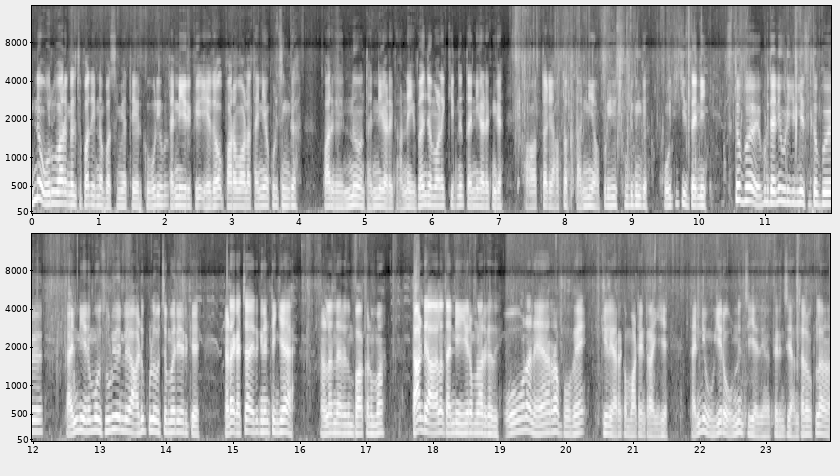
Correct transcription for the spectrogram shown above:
இன்னும் ஒரு வாரம் கழிச்சு பார்த்தா இன்னும் பசுமையாக இருக்க. ஓடி தண்ணி இருக்குது ஏதோ பரவாயில்ல தண்ணியாக குடிச்சுங்க. பாருங்க இன்னும் தண்ணி கிடக்கு. அன்னைக்கு பெஞ்ச மழைக்கு இன்னும் தண்ணி கிடக்குங்க. ஆத்தாடி ஆத்தா. தண்ணி அப்படியே சுடுதுங்க. கொதிக்குது தண்ணி. சித்தப்பு எப்படி தண்ணி குடிக்கிறீங்க சித்தப்பு? தண்ணி என்னமோ சுடுது இல்லை அடுப்பில் வச்ச மாதிரியே இருக்கு. நடா கச்சா எதுக்கு நின்ட்டீங்க நல்ல நேரம் எதுவும் பார்க்கணுமா? தாண்டி அதெல்லாம் தண்ணி ஈரமெல்லாம் இருக்காது. ஓனா நேராக போவேன். கீழே இறக்க மாட்டேன்றாங்க தண்ணி உயிரை ஒன்றும் செய்யாது எனக்கு தெரிஞ்சு. அந்த அளவுக்குலாம்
